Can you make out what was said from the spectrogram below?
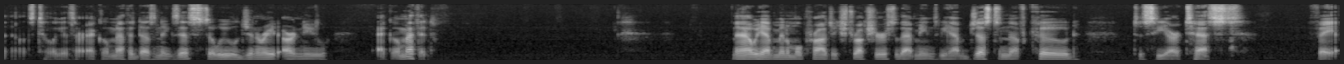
Now it's telling us our Echo method doesn't exist, so we will generate our new Echo method. Now we have minimal project structure, so that means we have just enough code to see our test fail.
